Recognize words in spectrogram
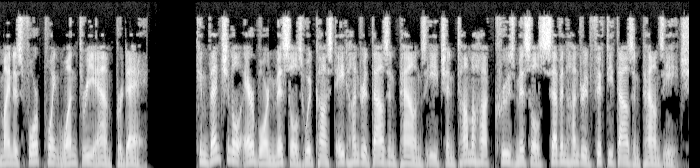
minus 4.13 m per day. Conventional airborne missiles would cost £800,000 each and Tomahawk cruise missiles £750,000 each.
